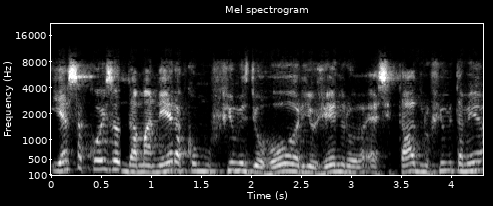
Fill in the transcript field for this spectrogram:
E essa coisa da maneira como filmes de horror e o gênero é citado no filme também,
